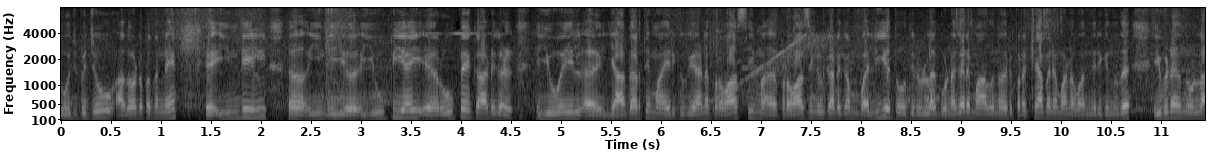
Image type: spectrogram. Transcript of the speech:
സൂചിപ്പിച്ചു. അതോടൊപ്പം തന്നെ ഇന്ത്യയിൽ യു പി ഐ റൂപേ കാർഡുകൾ യു എയിൽ യാഥാർത്ഥ്യമായിരിക്കുകയാണ്. പ്രവാസി പ്രവാസികൾക്കടക്കം വലിയ തോതിലുള്ള ഗുണകരമാകുന്ന ഒരു പ്രഖ്യാപനമാണ് വന്നിരിക്കുന്നത്. ഇവിടെ നിന്നുള്ള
